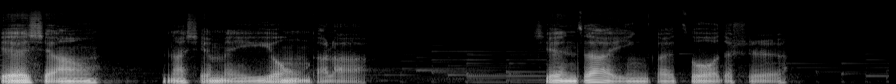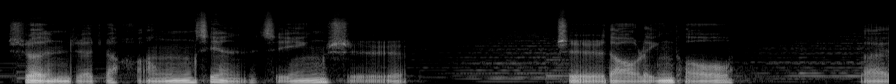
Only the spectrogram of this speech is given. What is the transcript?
别想那些没用的了。现在应该做的是，顺着这航线行驶，事到临头再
